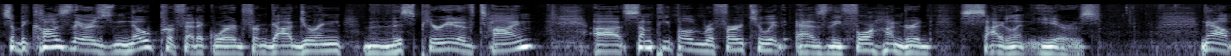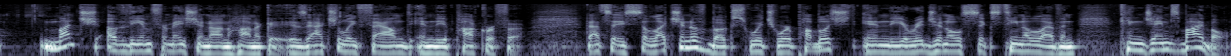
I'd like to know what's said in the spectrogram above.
So, because there is no prophetic word from God during this period of time, uh, some people refer to it as the 400 silent years. Now, much of the information on Hanukkah is actually found in the Apocrypha. That's a selection of books which were published in the original 1611 King James Bible.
